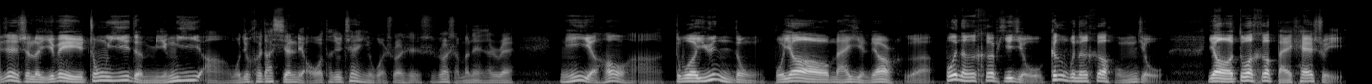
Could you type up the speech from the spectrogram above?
认识了一位中医的名医啊，我就和他闲聊，他就建议我说是是说什么呢？他说你以后啊多运动，不要买饮料喝，不能喝啤酒，更不能喝红酒，要多喝白开水。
